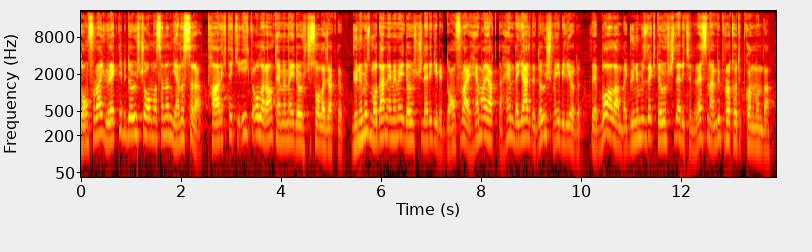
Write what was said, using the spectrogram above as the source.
Don Fry yürekli bir dövüşçü olmasının yanı sıra tarihteki ilk all-around MMA dövüşçüsü olacaktı. Günümüz modern MMA dövüşçüleri gibi Don Fry hem ayakta hem de yerde dövüşmeyi biliyordu ve bu alanda günümüzdeki dövüşçüler için resmen bir prototip konumunda.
